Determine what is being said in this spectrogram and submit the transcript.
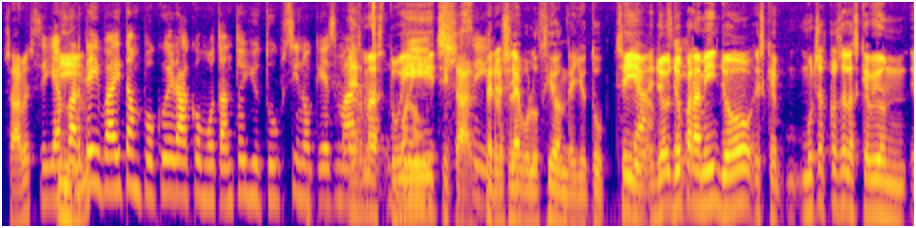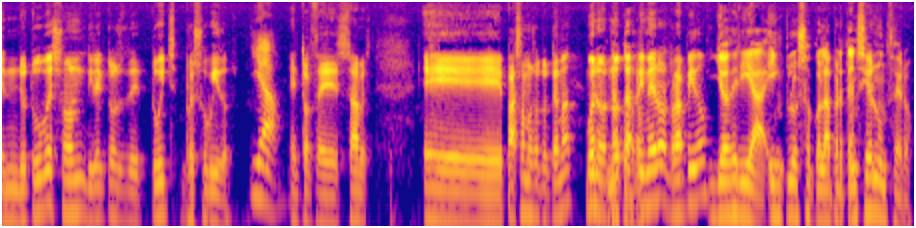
¿sabes? Sí, y aparte Ibai tampoco era como tanto YouTube, sino que es más... Es más Twitch y tal. sí. Pero es la evolución de YouTube. Sí, yo, yo para mí, yo es que muchas cosas de las que veo en, en YouTube son directos de Twitch resubidos. Ya. Entonces, ¿sabes? Eh, pasamos a otro tema. Bueno, De nota acuerdo. primero, rápido. Yo diría, incluso con la pretensión, un cero.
